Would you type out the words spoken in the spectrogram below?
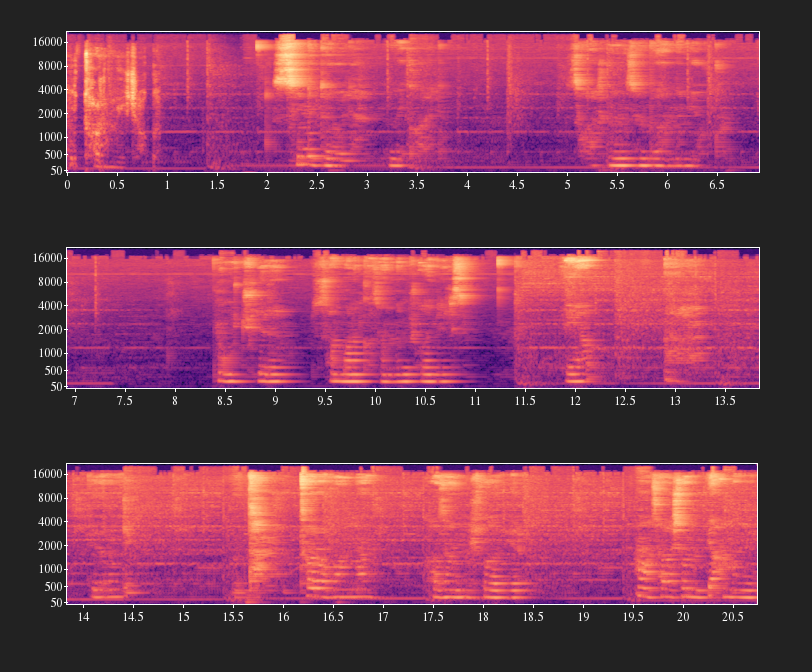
kurtarmayacak. Seni de öyle Miguel. Savaşmanızın bir anlamı yok. Bu güçleri sen bana kazandırmış olabilirsin. Veya ah, diyorum ki tarafından kazanmış olabilir. Ama savaşmanın bir anlamı yok.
